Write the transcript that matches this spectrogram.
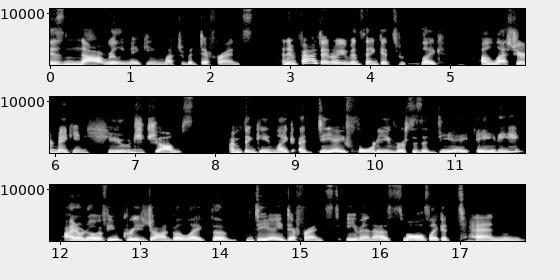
is not really making much of a difference. And in fact, I don't even think it's like, unless you're making huge jumps, I'm thinking like a DA 40 versus a DA 80 I don't know if you agree, John, but like the DA difference, even as small as like a 10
